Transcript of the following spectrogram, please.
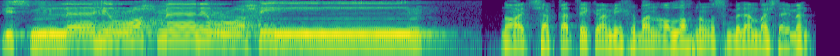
Bismillahirrahmanirrahim. Nəhayət şəfqətlik və mehriban Allahın ismi ilə başlayıram.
